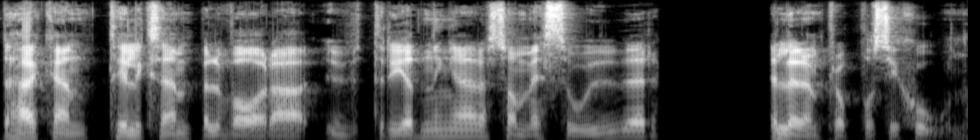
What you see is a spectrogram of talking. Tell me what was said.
Det här kan till exempel vara utredningar som SOUer eller en proposition.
